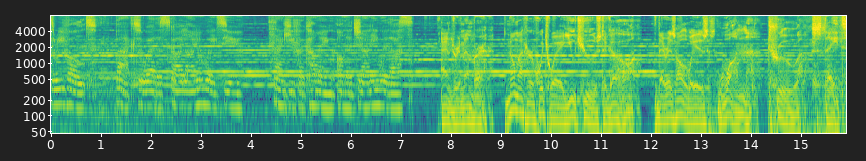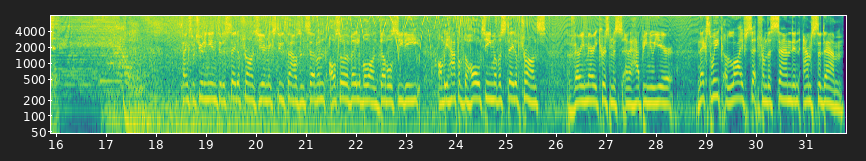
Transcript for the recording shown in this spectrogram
Sensory vault back to where the skyline awaits you. Thank you for coming on the journey with us. And remember, no matter which way you choose to go, there is always one true state. Thanks for tuning in to the State of Trance Year Mix 2007, also available on double CD. On behalf of the whole team of A State of Trance, a very Merry Christmas and a Happy New Year. Next week, a live set from the Sand in Amsterdam.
